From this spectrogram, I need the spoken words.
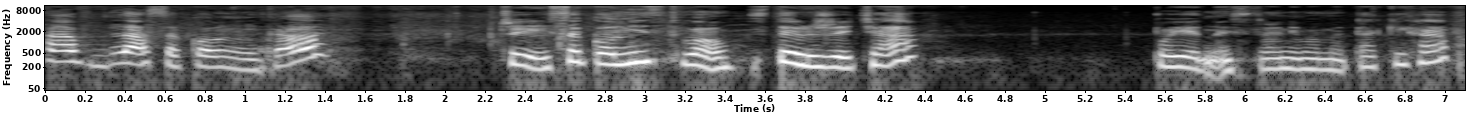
Haft dla sokolnika, czyli sokolnictwo styl życia. Po jednej stronie mamy taki haft,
